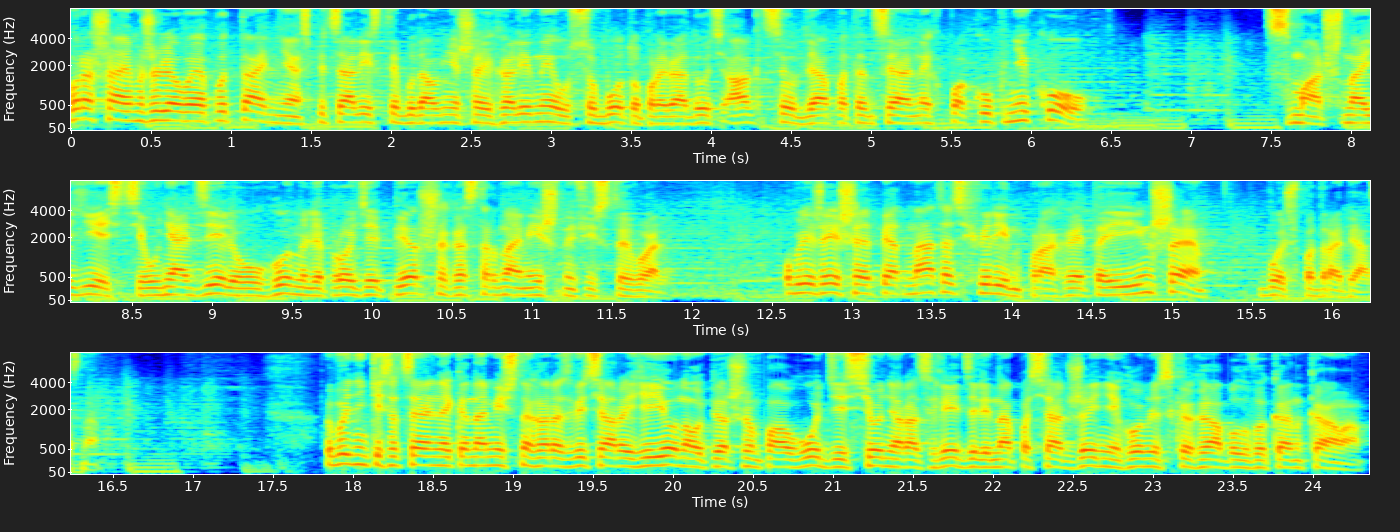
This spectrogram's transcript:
Вырашаем жыллёвае пытанне. Спецыялісты будаўнічай галіны ў суботу правядуць акцыю для патэнцыяльных пакупнікоў. Смачна есці. У нядзелю ў Гомелі пройдзе першы гастранамічны фестываль. У бліжэйшыя 15 хвілін пра гэта і іншае больш падрабязна. Вынікі сацыяльна-эканамічнага развіцця рэгіёна ў першым паўгоддзі сёння разгледзелі на пасяджэнні гомельскага аблвыканкама.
